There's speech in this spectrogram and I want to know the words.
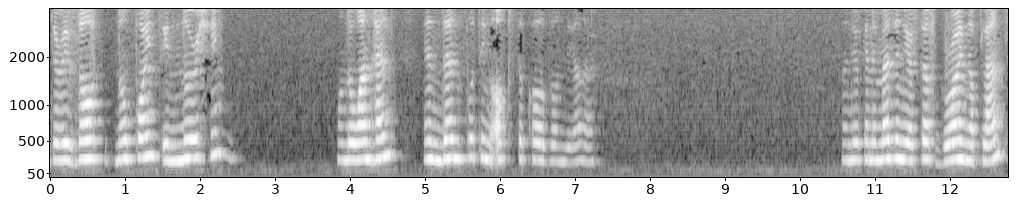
There is no, no point in nourishing on the one hand and then putting obstacles on the other. And you can imagine yourself growing a plant,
